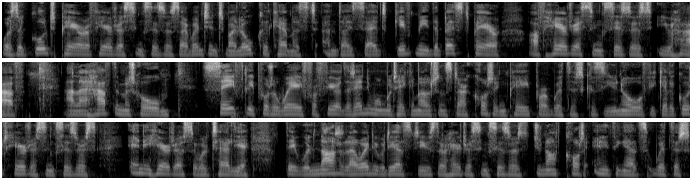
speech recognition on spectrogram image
was a good pair of hairdressing scissors. I went into my local chemist and I said, Give me the best pair of hairdressing scissors you have. And I have them at home safely put away for fear that anyone will take them out and start cutting paper with it. Because you know, if you get a good hairdressing scissors, any hairdresser will tell you they will not allow anybody else to use their hairdressing scissors. Do not cut anything else with it.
